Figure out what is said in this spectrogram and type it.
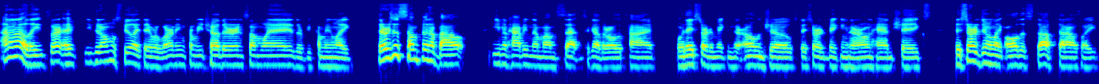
I don't know. They start. I- You could almost feel like they were learning from each other in some way. They're becoming like there was just something about even having them on set together all the time, where they started making their own jokes. They started making their own handshakes. They started doing like all this stuff that I was like,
